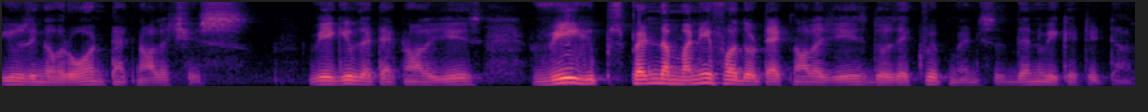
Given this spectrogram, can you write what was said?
using our own technologies. We give the technologies, we spend the money for those technologies, those equipments, then we get it done.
